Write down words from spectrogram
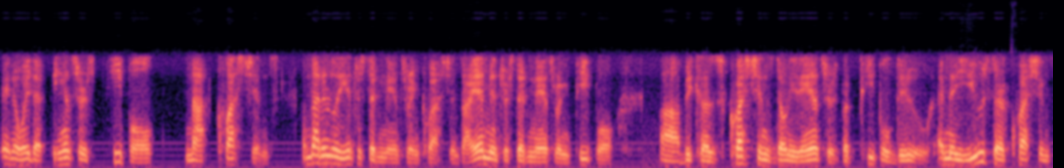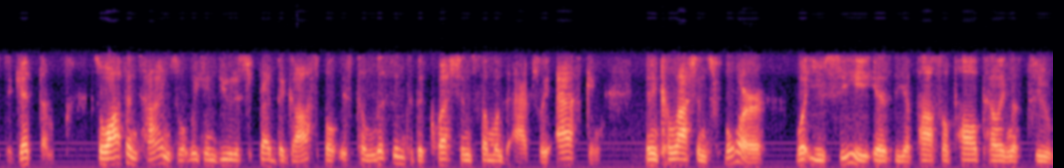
in a way that answers people, not questions. I'm not really interested in answering questions. I am interested in answering people uh, because questions don't need answers, but people do. And they use their questions to get them. So oftentimes, what we can do to spread the gospel is to listen to the questions someone's actually asking. And in Colossians 4, what you see is the Apostle Paul telling us to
